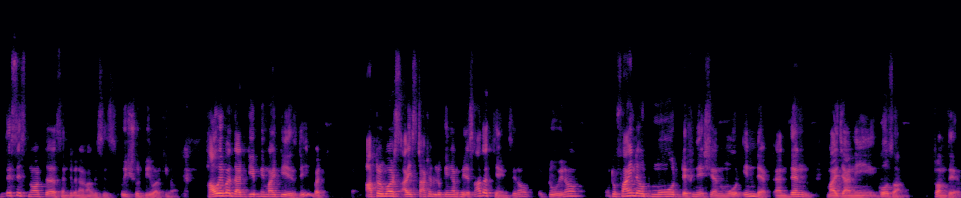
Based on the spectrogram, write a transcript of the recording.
this is not the sentiment analysis we should be working on. However, that gave me my PhD, but afterwards I started looking at various other things, you know, to, you know, to find out more definition, more in depth, and then my journey goes on from there.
